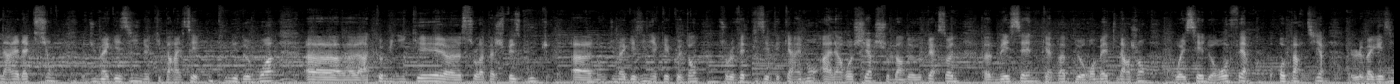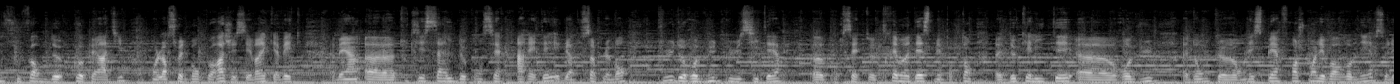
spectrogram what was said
la rédaction du magazine qui paraissait tous les deux mois euh, a communiqué euh, sur la page Facebook euh, donc du magazine il y a quelques temps sur le fait qu'ils étaient carrément à la recherche ben, de personnes euh, mécènes capables de remettre l'argent pour essayer de refaire repartir le magazine sous forme de coopérative. On leur souhaite bon courage et c'est vrai qu'avec eh bien, euh, toutes les salles de concert arrêtées, et bien tout simplement plus de revenus publicitaires euh, pour cette très modeste mais pourtant euh, de qualité euh, revue. Donc euh, on espère franchement les voir revenir. Ce n'est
